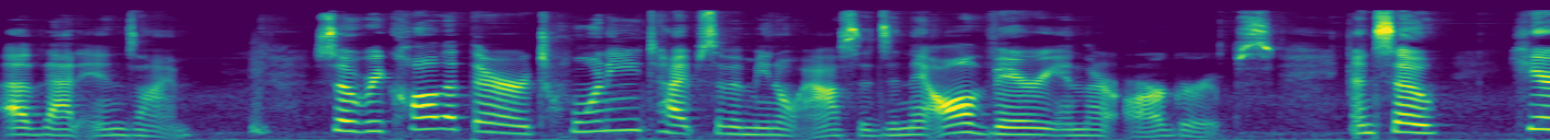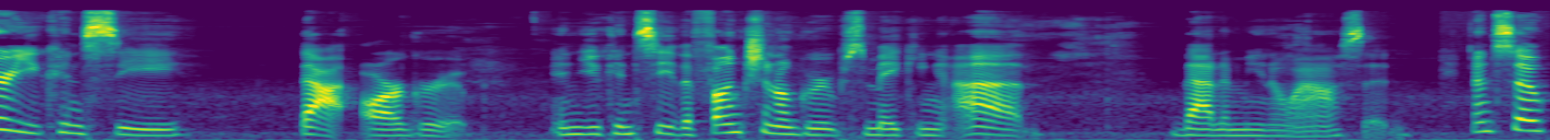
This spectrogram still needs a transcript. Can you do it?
of that enzyme. So recall that there are 20 types of amino acids and they all vary in their R groups. And so here you can see that R group and you can see the functional groups making up that amino acid. And so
